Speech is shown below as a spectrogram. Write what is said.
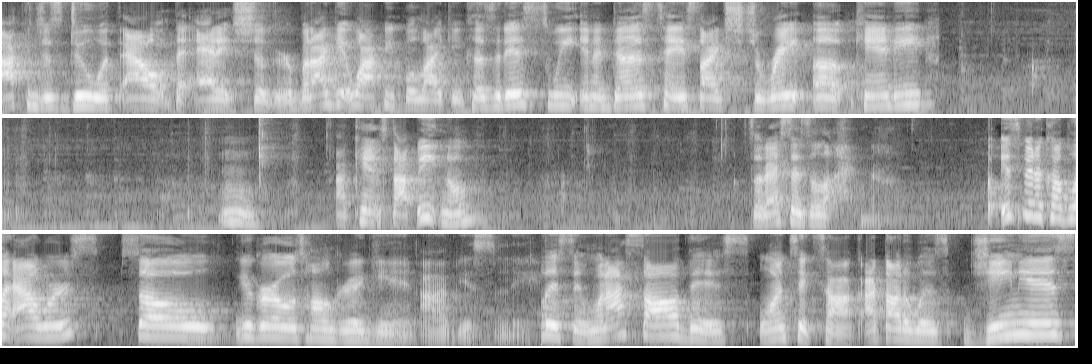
I can just do without the added sugar. But I get why people like it because it is sweet and it does taste like straight up candy. Mm. I can't stop eating them. So that says a lot. It's been a couple of hours so your girl is hungry again, obviously. Listen, when I saw this on TikTok, I thought it was genius.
